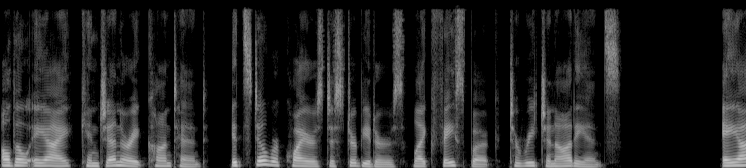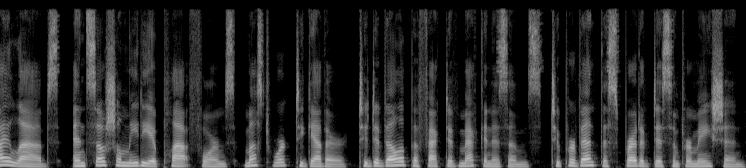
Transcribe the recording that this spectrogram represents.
although AI can generate content, it still requires distributors like Facebook to reach an audience. AI labs and social media platforms must work together to develop effective mechanisms to prevent the spread of disinformation.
